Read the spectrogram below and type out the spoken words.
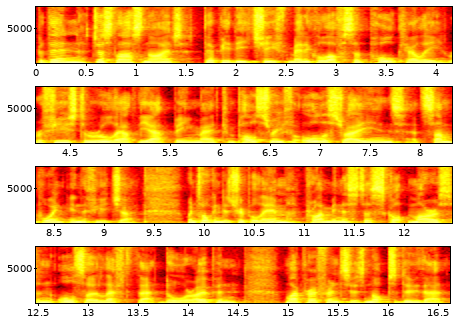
but then, just last night, Deputy Chief Medical Officer Paul Kelly refused to rule out the app being made compulsory for all Australians at some point in the future. When talking to Triple M, Prime Minister Scott Morrison also left that door open. My preference is not to do that.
